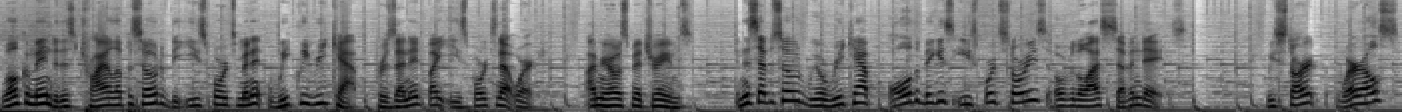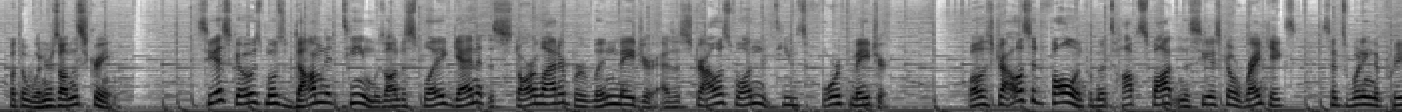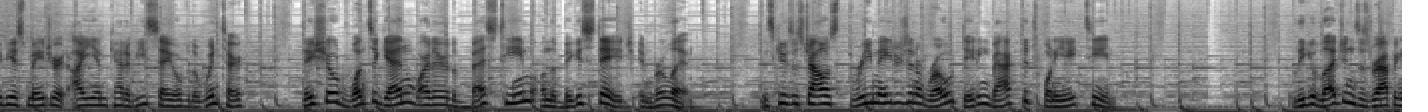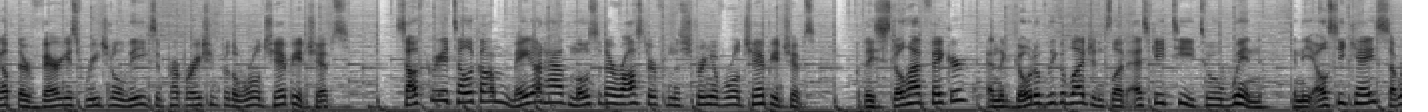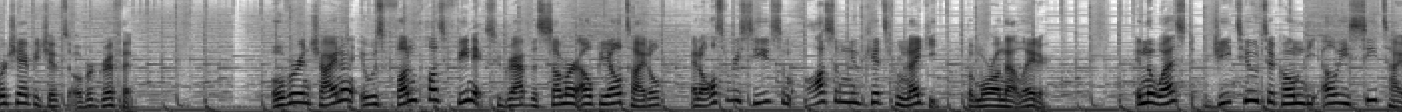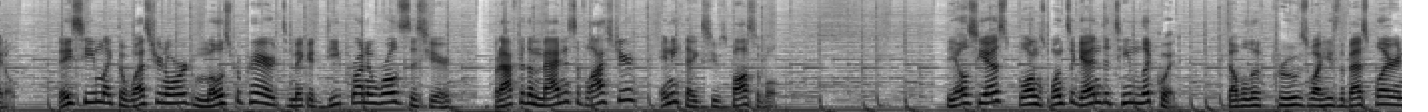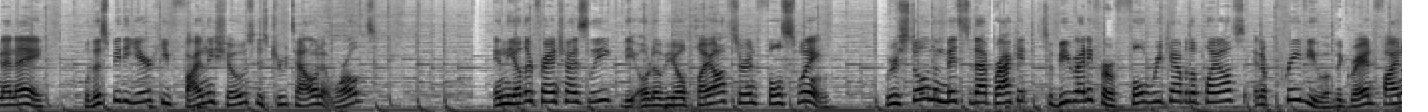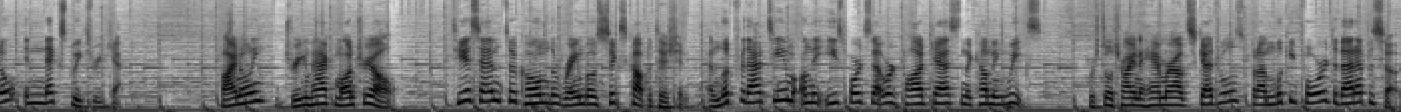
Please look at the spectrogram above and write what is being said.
Welcome into this trial episode of the Esports Minute weekly recap presented by Esports Network. I'm your host, Mitch Reams. In this episode, we will recap all the biggest esports stories over the last seven days. We start where else but the winners on the screen. CSGO's most dominant team was on display again at the StarLadder Berlin Major as Astralis won the team's fourth major. While Astralis had fallen from the top spot in the CSGO rankings since winning the previous major at IEM Katowice over the winter, they showed once again why they are the best team on the biggest stage in Berlin. This gives Astralis three majors in a row dating back to 2018. League of Legends is wrapping up their various regional leagues in preparation for the World Championships. South Korea Telecom may not have most of their roster from the string of World Championships, but they still have Faker, and the GOAT of League of Legends led SKT to a win in the LCK Summer Championships over Griffin. Over in China, it was Fun Plus Phoenix who grabbed the Summer LPL title and also received some awesome new kits from Nike, but more on that later. In the West, G2 took home the LEC title. They seem like the Western org most prepared to make a deep run in Worlds this year, but after the madness of last year, anything seems possible. The LCS belongs once again to Team Liquid. Doublelift proves why he's the best player in NA. Will this be the year he finally shows his true talent at Worlds? In the other franchise league, the OWL playoffs are in full swing. We're still in the midst of that bracket, so be ready for a full recap of the playoffs and a preview of the grand final in next week's recap. Finally, DreamHack Montreal. TSM took home the Rainbow Six competition, and look for that team on the Esports Network podcast in the coming weeks. We're still trying to hammer out schedules, but I'm looking forward to that episode.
